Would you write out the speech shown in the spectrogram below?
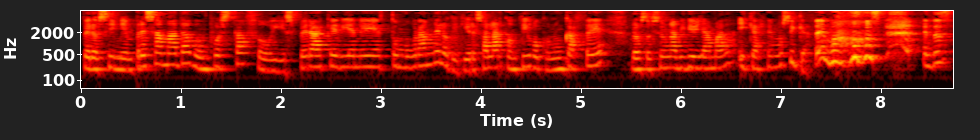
Pero si mi empresa me ha dado un puestazo y espera que viene esto muy grande, lo que quiero es hablar contigo con un café, los dos en una videollamada y qué hacemos y qué hacemos. Entonces,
